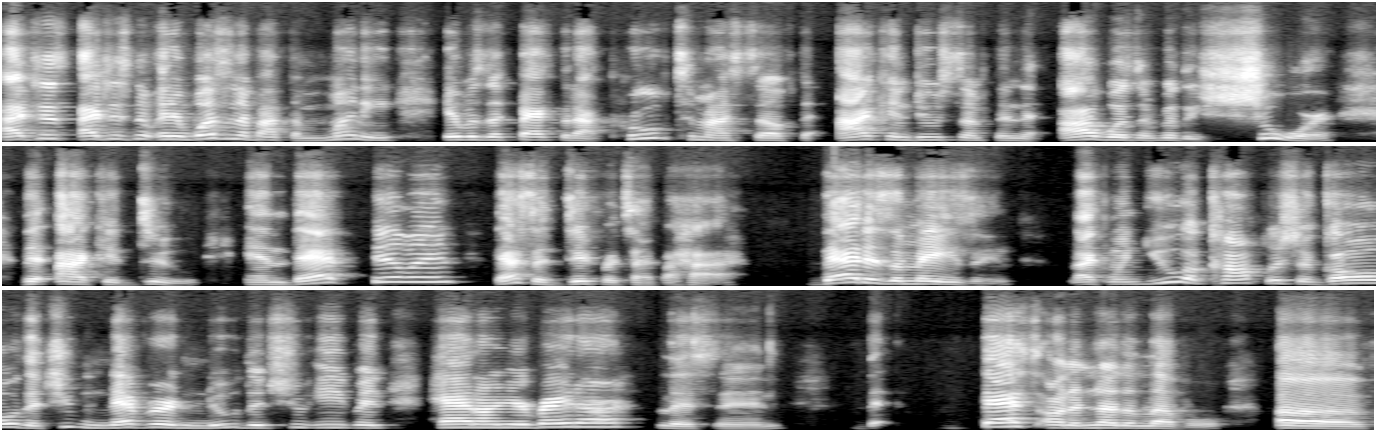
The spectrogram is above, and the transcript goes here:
I just I just knew and it wasn't about the money it was the fact that I proved to myself that I can do something that I wasn't really sure that I could do and that feeling that's a different type of high that is amazing like when you accomplish a goal that you never knew that you even had on your radar listen th- that's on another level of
